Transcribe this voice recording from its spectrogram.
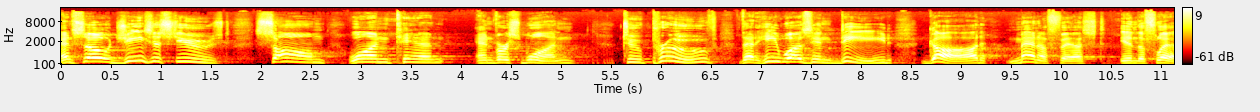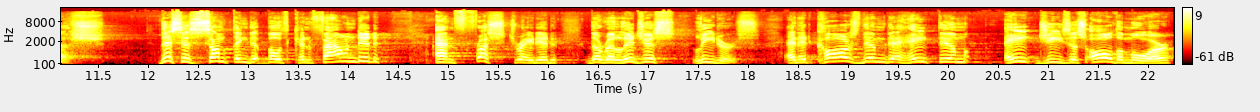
And so, Jesus used Psalm 110 and verse 1 to prove that he was indeed God manifest in the flesh. This is something that both confounded and frustrated the religious leaders, and it caused them to hate them, hate Jesus all the more,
